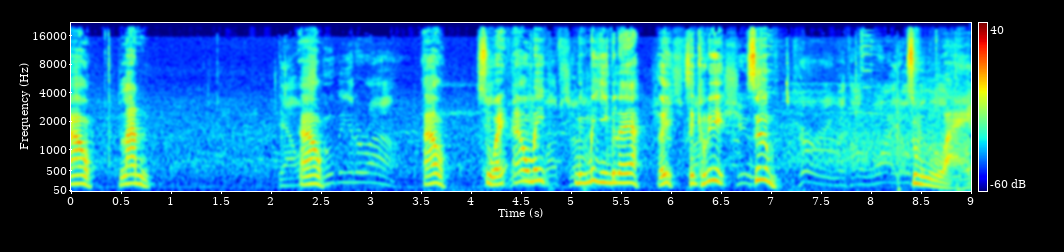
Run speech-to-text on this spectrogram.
อ้าว ลั่น อ้าวอ้าวสวยอ้าวไม่ มึงไม่ยิงไปเลยอะเฮ้ยเซนทูรี่ซึมสวย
